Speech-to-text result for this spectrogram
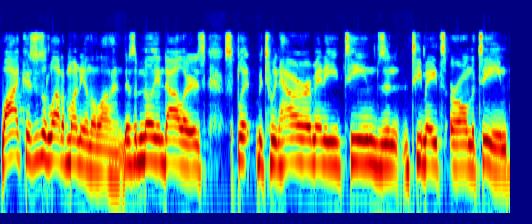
Why? Because there's a lot of money on the line. There's a million dollars split between however many teams and teammates are on the team.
